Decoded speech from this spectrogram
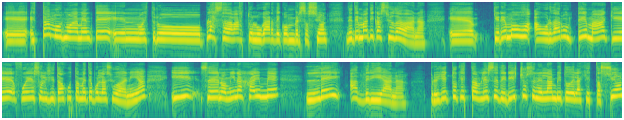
Eh, estamos nuevamente en nuestro Plaza de Abasto, lugar de conversación de temática ciudadana. Eh, queremos abordar un tema que fue solicitado justamente por la ciudadanía y se denomina, Jaime, Ley Adriana proyecto que establece derechos en el ámbito de la gestación,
